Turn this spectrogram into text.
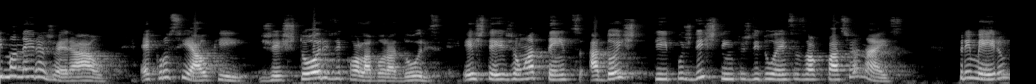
De maneira geral, é crucial que gestores e colaboradores estejam atentos a dois tipos distintos de doenças ocupacionais. Primeiro,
